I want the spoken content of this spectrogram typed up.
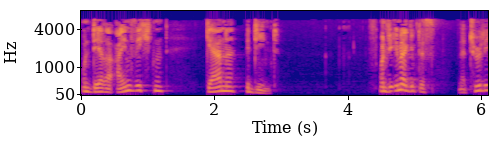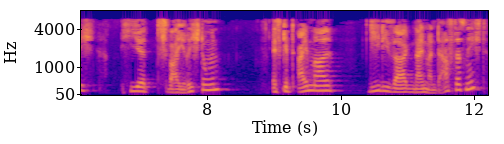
und derer Einsichten gerne bedient. Und wie immer gibt es natürlich hier zwei Richtungen. Es gibt einmal die, die sagen, nein, man darf das nicht.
